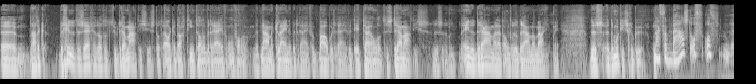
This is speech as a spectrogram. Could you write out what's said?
Uh, laat ik beginnen te zeggen dat het natuurlijk dramatisch is... dat elke dag tientallen bedrijven omvallen. Met name kleine bedrijven, bouwbedrijven, detailhandel. Het is dramatisch. Dus het ene drama na het andere drama maak ik mee. Dus uh, er moet iets gebeuren. Maar verbaasd of... of uh,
